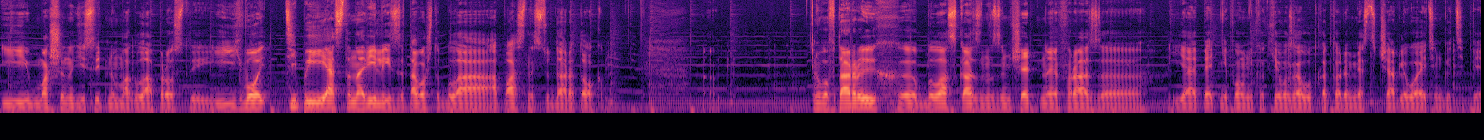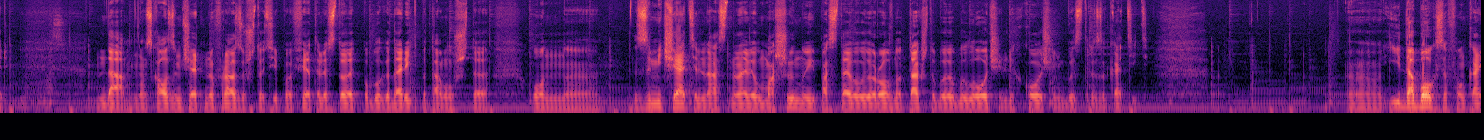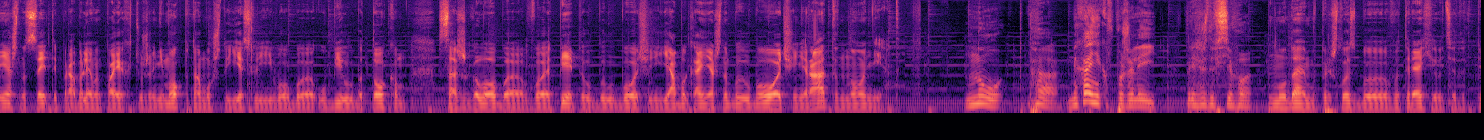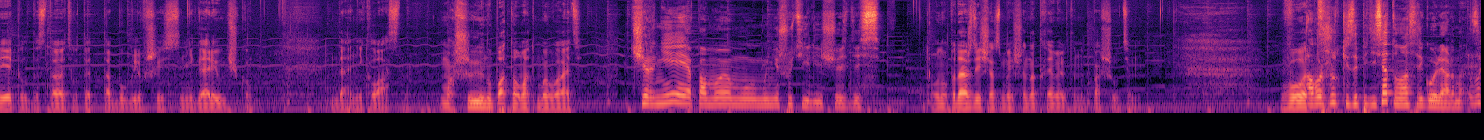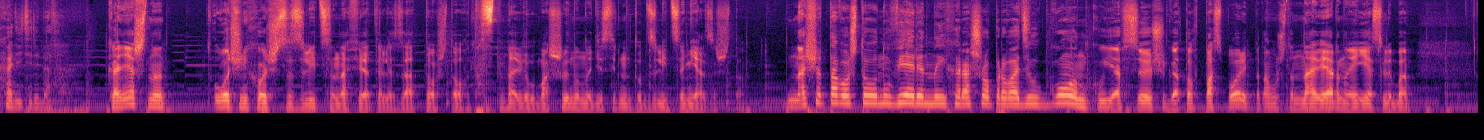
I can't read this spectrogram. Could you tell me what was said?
и машина действительно могла просто... И его типа и остановили из-за того, что была опасность удара током. Во-вторых, э, была сказана замечательная фраза, я опять не помню, как его зовут, который вместо Чарли Уайтинга теперь. Да, он сказал замечательную фразу, что типа Феттеля стоит поблагодарить, потому что он э, замечательно остановил машину и поставил ее ровно так, чтобы ее было очень легко, очень быстро закатить. Э, и до боксов он, конечно, с этой проблемой поехать уже не мог, потому что если его бы убил бы током, сожгло бы в пепел, был бы очень... Я бы, конечно, был бы очень рад, но нет. Ну, ха, механиков пожалей, прежде всего. Ну да, ему пришлось бы вытряхивать этот пепел, доставать вот этот обуглившийся негорючку. Да, не классно. Машину потом отмывать. Чернее, по-моему, мы не шутили еще здесь. О, ну подожди, сейчас мы еще над Хэмилтоном пошутим. Вот. А вот шутки за 50 у нас регулярно. Заходите, ребят. Конечно, очень хочется злиться на Феттеля за то, что он остановил машину, но действительно тут злиться не за что. Насчет того, что он уверенно и хорошо проводил гонку, я все еще готов поспорить, потому что, наверное, если бы...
